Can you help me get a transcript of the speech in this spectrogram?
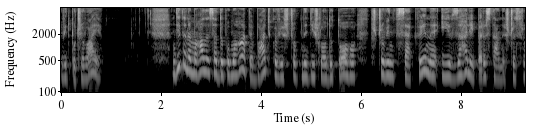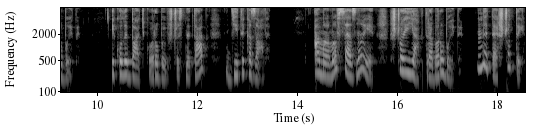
відпочиває. Діти намагалися допомагати батькові, щоб не дійшло до того, що він все кине і взагалі перестане щось робити. І коли батько робив щось не так, діти казали А мама все знає, що і як треба робити, не те, що ти.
